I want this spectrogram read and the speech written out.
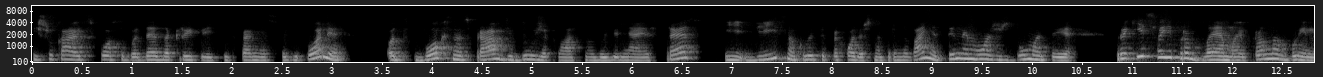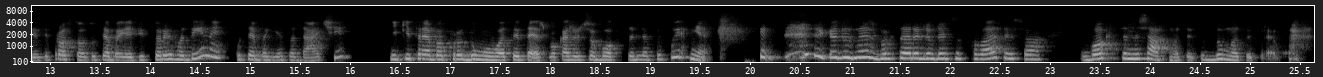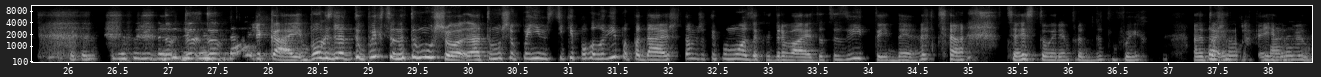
і шукають способи, де закрити якісь певні свої болі, от бокс насправді дуже класно вивільняє стрес. І дійсно, коли ти приходиш на тренування, ти не можеш думати про якісь свої проблеми, про новини. Ти просто от у тебе є півтори години, у тебе є задачі, які треба продумувати теж, бо кажуть, що бокс це для тупих. Ні. Я кажу, знаєш, боксери люблять шуткувати, що бокс це не шахмати, тут думати треба. Ну, ну, ну, чекай, бокс для тупих це не тому, що, а тому, що по їм стільки по голові попадаєш, що там же типу мозок відривається. Це звідти йде ця, історія про для тупих, а не те, Так, що ну, стратегія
